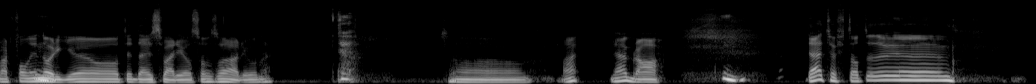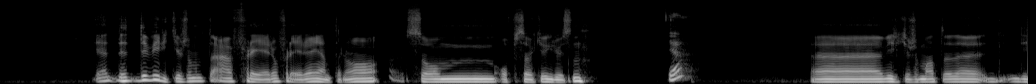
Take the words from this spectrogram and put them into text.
hvert fall i Mm. Norge og til dels Sverige også, så er det jo det. Så Nei, det er bra. Mm. Det er tøft at du det Det virker som at det er flere og flere jenter nå som oppsøker grusen. Ja. Eh, virker som at det, de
